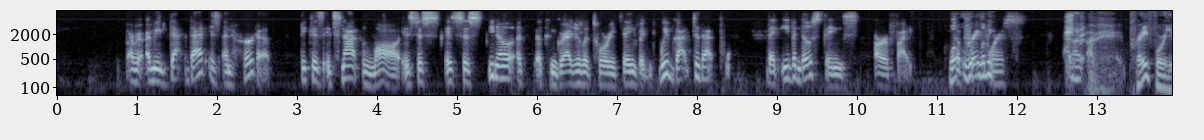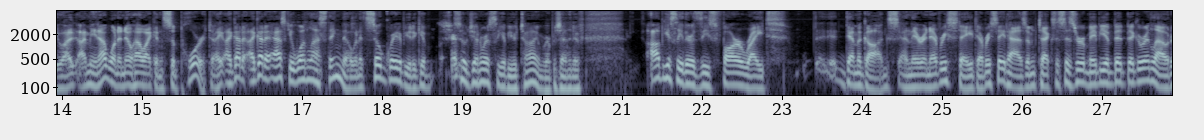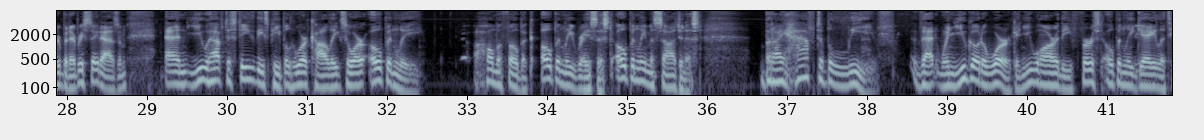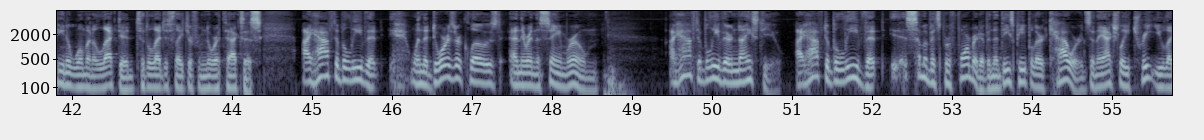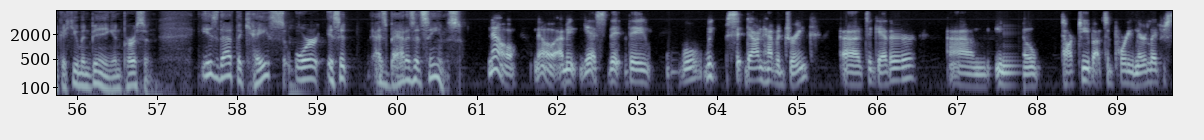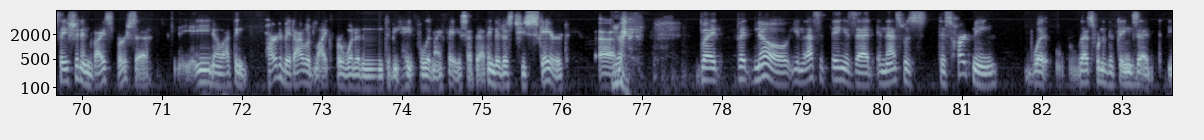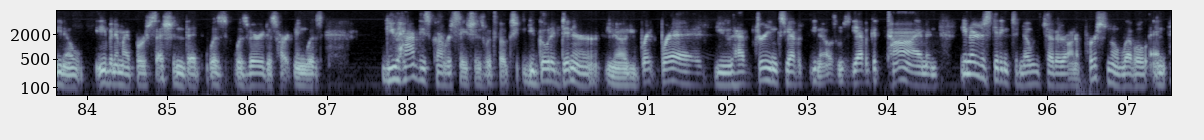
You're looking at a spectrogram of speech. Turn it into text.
I mean that that is unheard of because it's not law. It's just it's just you know a, a congratulatory thing. But we've got to that point that even those things are a fight. Well, so pray for me, us. I, I pray for you. I, I, mean, I want to know how I can support. I, got I got to ask you one last thing though, and it's so great of you to give sure. so generously of your time, Representative. Obviously, there's these far right demagogues, and they're in every state. Every state has them. Texas is maybe a bit bigger and louder, but every state has them. And you have to see these people who are colleagues who are openly homophobic, openly racist, openly misogynist. But I have to believe that when you go to work and you are the first openly gay Latina woman elected to the legislature from North Texas, I have to believe that when the doors are closed and they're in the same room, I have to believe they're nice to you. I have to believe that some of it's performative and that these people are cowards and they actually treat you like a human being in person. Is that the case or is it as bad as it seems? No, no. I mean, yes, they, they will we sit down have a drink uh, together. Um, you know, talk to you about supporting their legislation and vice versa. You know, I think part of it I would like for one of them to be hateful in my face. I, th- I think they're just too scared. Um, yeah. but but no, you know, that's the thing is that, and that's what's disheartening. What that's one of the things that you know, even in my first session, that was was very disheartening was you have these conversations with folks. You go to dinner, you know, you break bread, you have drinks, you have, you know, you have a good time, and you know, you're just getting to know each other on a personal level. And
